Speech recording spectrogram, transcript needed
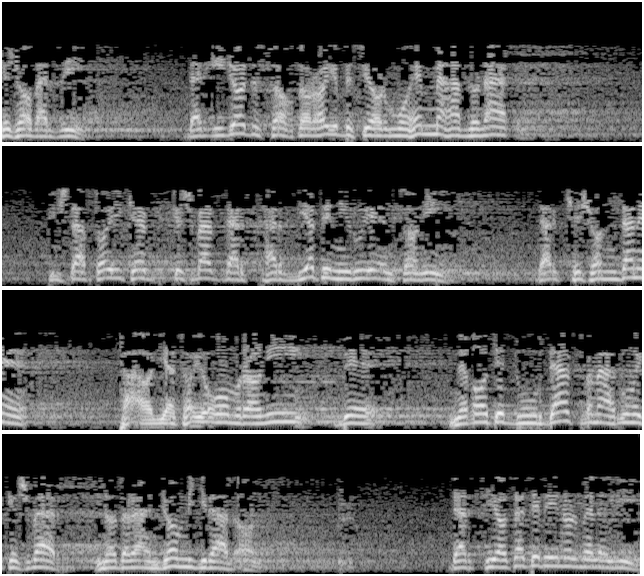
کشاورزی در ایجاد ساختارهای بسیار مهم حمل و نقل. پیشرفت هایی که کشور در تربیت نیروی انسانی در کشاندن فعالیت های عمرانی به نقاط دوردست و محروم کشور اینا داره انجام می‌گیره الان. در سیاست بین المللی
